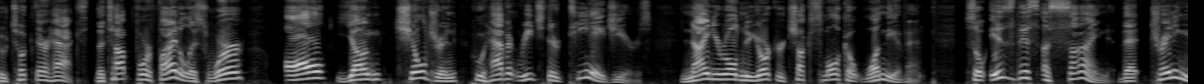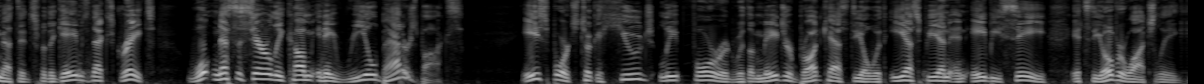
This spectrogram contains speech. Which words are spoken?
who took their hacks, the top four finalists were all young children who haven't reached their teenage years. Nine year old New Yorker Chuck Smolka won the event. So, is this a sign that training methods for the game's next greats won't necessarily come in a real batter's box? Esports took a huge leap forward with a major broadcast deal with ESPN and ABC. It's the Overwatch League.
